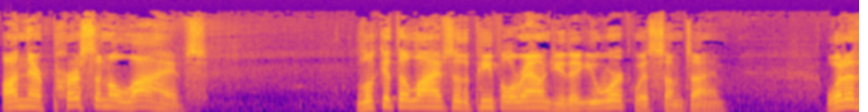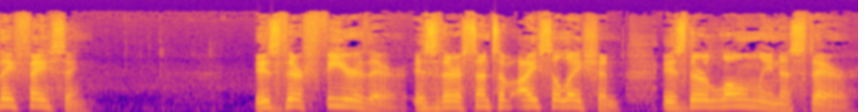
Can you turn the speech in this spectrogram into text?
on their personal lives Look at the lives of the people around you that you work with sometime. What are they facing? Is there fear there? Is there a sense of isolation? Is there loneliness there?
